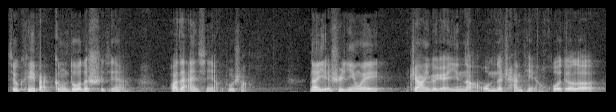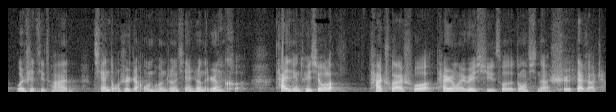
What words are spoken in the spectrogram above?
就可以把更多的时间花在安心养猪上。那也是因为这样一个原因呢，我们的产品获得了温氏集团前董事长温鹏程先生的认可，他已经退休了。他出来说，他认为瑞旭做的东西呢是代表产，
